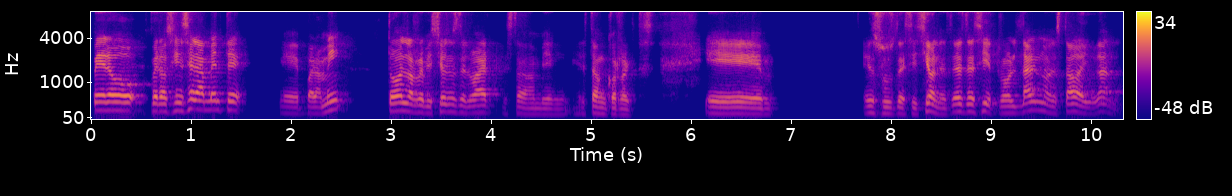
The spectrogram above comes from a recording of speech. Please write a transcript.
Pero, pero sinceramente, eh, para mí, todas las revisiones del VAR estaban bien, estaban correctas. Eh, en sus decisiones. Es decir, Roldán nos estaba ayudando.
